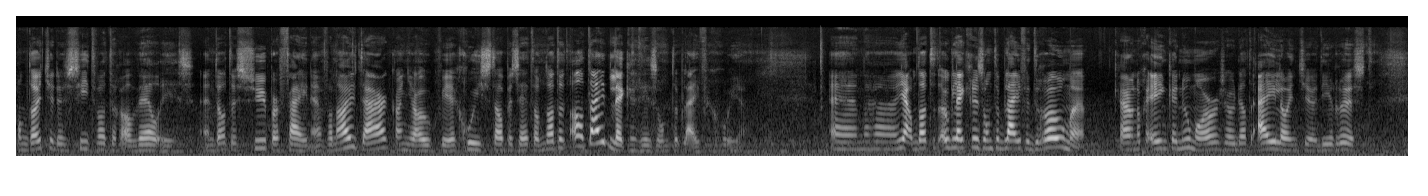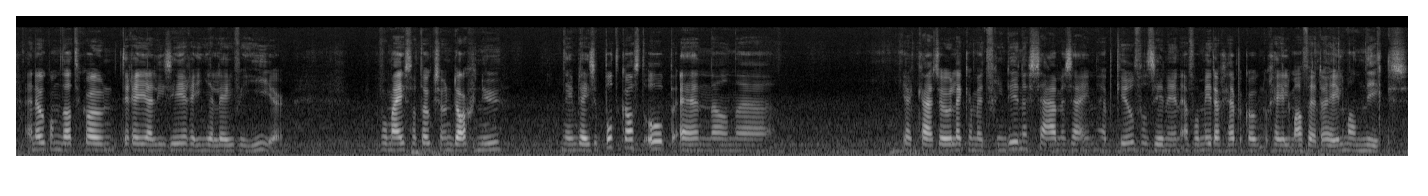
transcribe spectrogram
omdat je dus ziet wat er al wel is. En dat is super fijn. En vanuit daar kan je ook weer groeistappen zetten. Omdat het altijd lekker is om te blijven groeien. En uh, ja, omdat het ook lekker is om te blijven dromen. Ik ga hem nog één keer noemen hoor. Zo dat eilandje, die rust. En ook om dat gewoon te realiseren in je leven hier. Voor mij is dat ook zo'n dag nu. Neem deze podcast op en dan... Uh, ja, ik ga zo lekker met vriendinnen samen zijn. Daar heb ik heel veel zin in. En vanmiddag heb ik ook nog helemaal verder helemaal niks.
